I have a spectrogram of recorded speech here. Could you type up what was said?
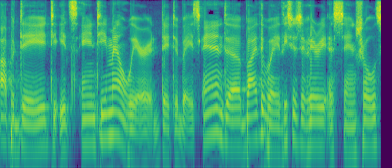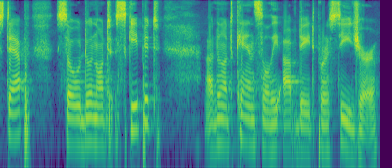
update its anti-malware database and uh, by the way this is a very essential step so do not skip it uh, do not cancel the update procedure.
